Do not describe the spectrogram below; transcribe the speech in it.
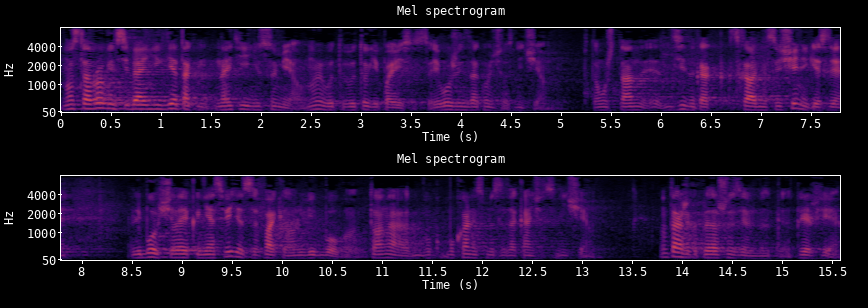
Но Ставрогин себя нигде так найти не сумел. Ну и вот в итоге повесился. Его жизнь закончилась ничем. Потому что он, действительно, как сказал один священник, если любовь человека не осветится факелом любви к Богу, то она в буквальном смысле заканчивается ничем. Ну так же, как произошло с Клерфе.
